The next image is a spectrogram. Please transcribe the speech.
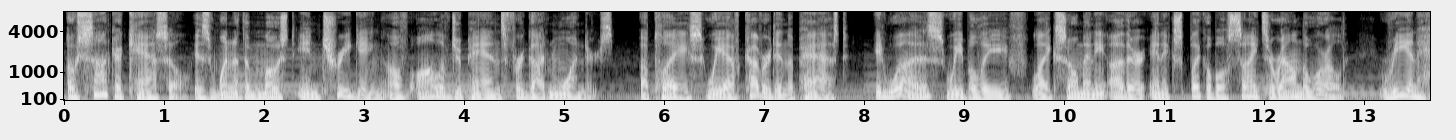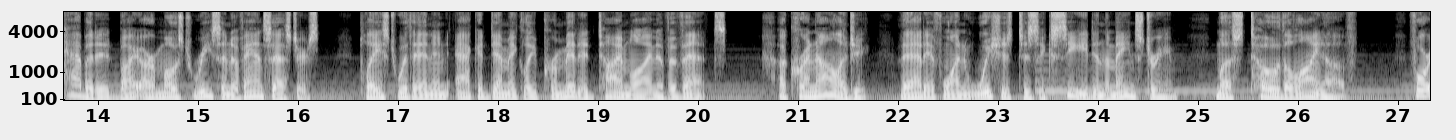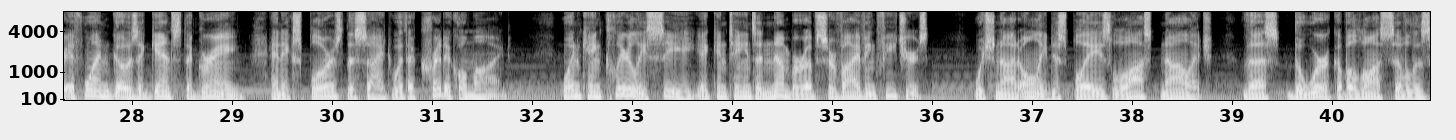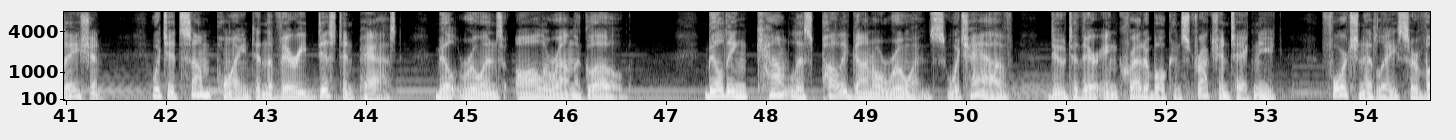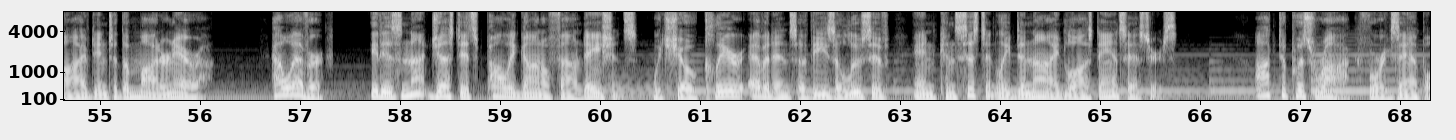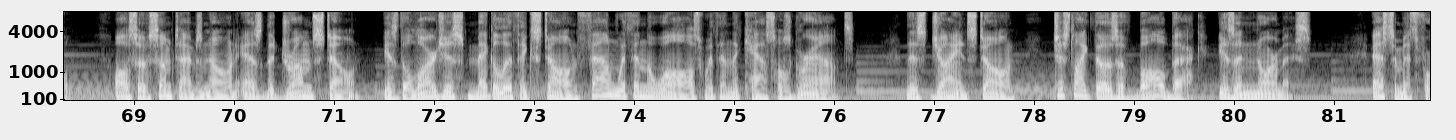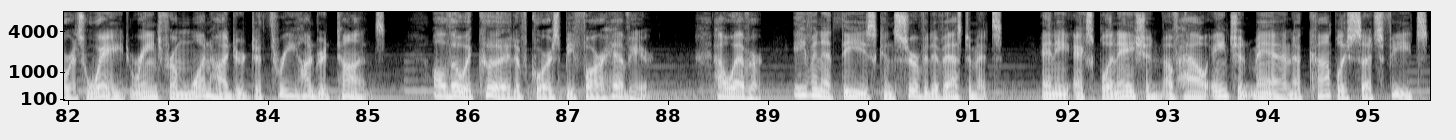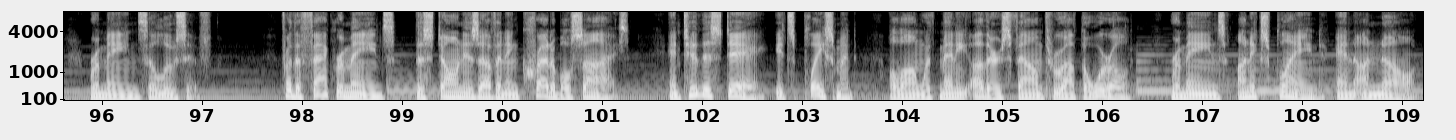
Osaka Castle is one of the most intriguing of all of Japan's forgotten wonders. A place we have covered in the past, it was, we believe, like so many other inexplicable sites around the world, re-inhabited by our most recent of ancestors, placed within an academically permitted timeline of events. A chronology that, if one wishes to succeed in the mainstream, must toe the line of. For if one goes against the grain and explores the site with a critical mind, one can clearly see it contains a number of surviving features, which not only displays lost knowledge, thus the work of a lost civilization, which at some point in the very distant past built ruins all around the globe, building countless polygonal ruins which have, due to their incredible construction technique, fortunately survived into the modern era. However, It is not just its polygonal foundations, which show clear evidence of these elusive and consistently denied lost ancestors. Octopus Rock, for example, also sometimes known as the Drum Stone, is the largest megalithic stone found within the walls within the castle's grounds. This giant stone, just like those of Baalbek, is enormous. Estimates for its weight range from 100 to 300 tons, although it could, of course, be far heavier. However, even at these conservative estimates, any explanation of how ancient man accomplished such feats remains elusive. For the fact remains, the stone is of an incredible size, and to this day its placement, along with many others found throughout the world, remains unexplained and unknown.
